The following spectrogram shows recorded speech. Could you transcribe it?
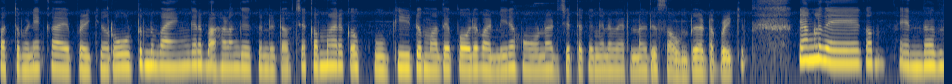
പത്ത് മണിയൊക്കെ ആയപ്പോഴേക്കും റോട്ടിൽ നിന്ന് ഭയങ്കര ബഹളം കേൾക്കുന്നുണ്ട് കേട്ടോ ചെക്കന്മാരൊക്കെ കൂക്കിയിട്ടും അതേപോലെ വണ്ടീന്റെ ഹോൺ അടിച്ചിട്ടൊക്കെ ഇങ്ങനെ വരുന്ന ഒരു സൗണ്ട് കേട്ടപ്പോഴേക്കും ഞങ്ങൾ വേഗം എന്താ അത്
